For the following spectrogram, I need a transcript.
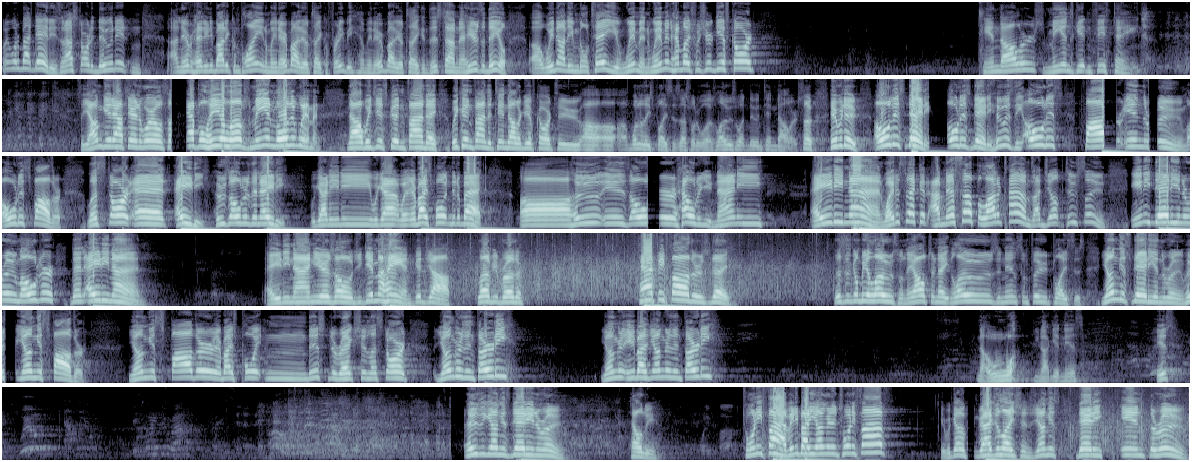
I mean, what about daddies? And I started doing it, and I never had anybody complain. I mean, everybody will take a freebie. I mean, everybody will take it this time. Now, here's the deal. Uh, we're not even going to tell you, women. Women, how much was your gift card? $10, men's getting 15 So y'all can get out there in the world. So Apple Hill loves men more than women. No, we just couldn't find a we couldn't find a ten dollar gift card to uh, uh, uh, one of these places. That's what it was. Lowe's wasn't doing ten dollars. So here we do. Oldest daddy. Oldest daddy. Who is the oldest father in the room? Oldest father. Let's start at eighty. Who's older than eighty? We got any? We got. Well, everybody's pointing to the back. Uh, who is older? How old are you? 90? 89. Wait a second. I mess up a lot of times. I jump too soon. Any daddy in the room older than 89? 89 years old. You give him a hand. Good job. Love you, brother. Happy Father's Day. This is going to be a Lowe's one. They alternate Lowe's and then some food places. Youngest daddy in the room. Who's your youngest father? Youngest father, everybody's pointing this direction. Let's start younger than 30. Younger, anybody younger than 30? No, you're not getting this. Is Who's the youngest daddy in the room? How old are you? 25. Anybody younger than 25? Here we go. Congratulations. Youngest daddy in the room.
